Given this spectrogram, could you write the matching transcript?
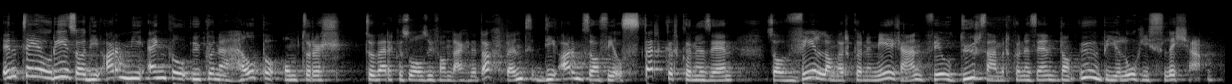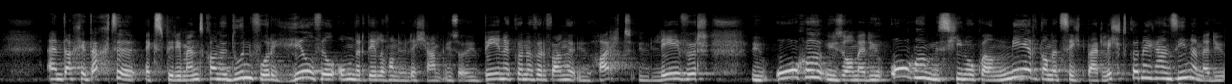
In theorie zou die arm niet enkel u kunnen helpen om terug te werken zoals u vandaag de dag bent. Die arm zou veel sterker kunnen zijn, zou veel langer kunnen meegaan, veel duurzamer kunnen zijn dan uw biologisch lichaam. En dat gedachte-experiment kan u doen voor heel veel onderdelen van uw lichaam. U zou uw benen kunnen vervangen, uw hart, uw lever, uw ogen. U zou met uw ogen misschien ook wel meer dan het zichtbaar licht kunnen gaan zien en met uw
